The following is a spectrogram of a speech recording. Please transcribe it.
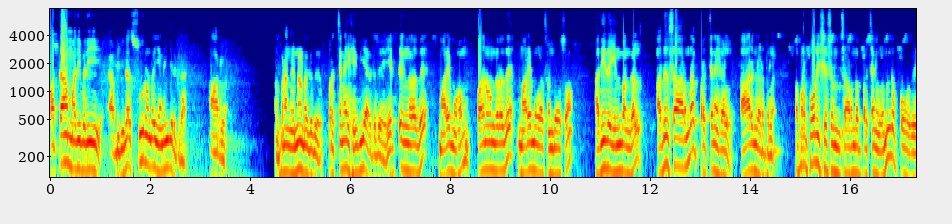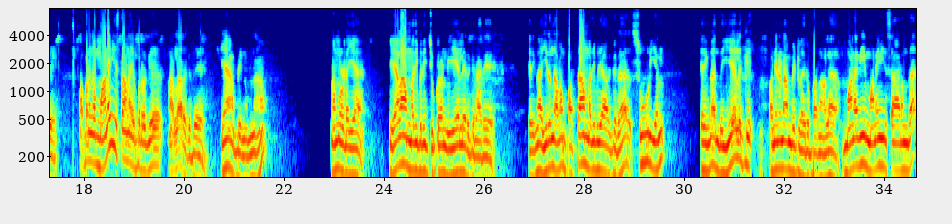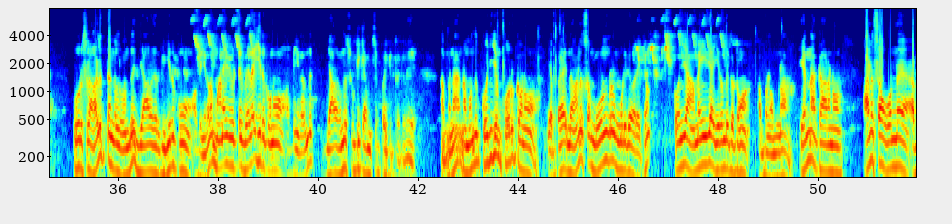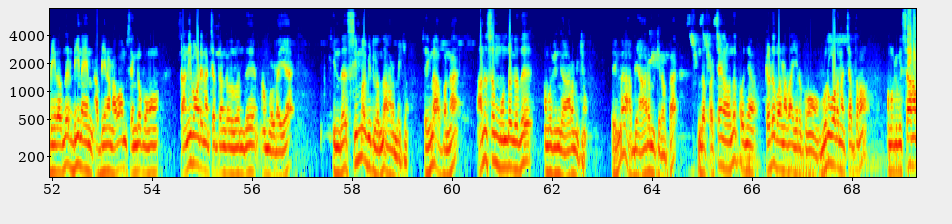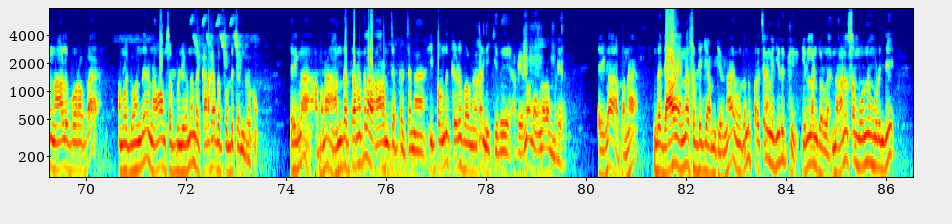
பத்தாம் அதிபதி அப்படிங்கிற சூரியனோட இணைஞ்சிருக்கிறார் ஆறில். அப்போ நாங்கள் என்ன நடக்குது? பிரச்சனை ஹெவியாக இருக்குது. எட்டுங்கிறது மறைமுகம் பதினொன்றுங்கிறது மறைமுக சந்தோஷம் அதீத இன்பங்கள் அது சார்ந்த பிரச்சனைகள் ஆறுங்கிற இடத்துல. அப்புறம் போலீஸ் ஸ்டேஷன் சார்ந்த பிரச்சனைகள் வந்து இங்கே போகுது. அப்போ நாங்கள் மனைவி ஸ்தானம் எப்படி இருக்குது நல்லா இருக்குது. ஏன் அப்படின்னோம்னா நம்மளுடைய ஏழாம் அதிபதி சுக்கரன் ஏழில் இருக்கிறாரு. சரிங்களா? இருந்தாலும் பத்தாம் அதிபதியாக இருக்கிற சூரியன் சரிங்களா? இந்த ஏழுக்கு பன்னிரெண்டாம் வீட்டில் இருப்பதனால மனைவி மனைவி சார்ந்த ஒரு சில அழுத்தங்கள் வந்து ஜாதகருக்கு இருக்கும் அப்படிங்கிறத மனைவி விட்டு விலகி இருக்கணும் அப்படிங்கிறத வந்து ஜாதகம் வந்து சுட்டி காமிச்சு போய்கிட்டு இருக்குது. அப்படின்னா நம்ம வந்து கொஞ்சம் பொறுக்கணும். எப்போ? இந்த அனுசம் ஒன்று முடிந்த வரைக்கும் கொஞ்சம் அமைதியாக இருந்துக்கிட்டோம் அப்படின்னோம்னா என்ன காரணம்? அனுசம் ஒன்று அப்படிங்கிறது வந்து டி நைன் அப்படின்னா நவாம் செங்கபோகம் சனிபாடை நட்சத்திரங்கள் வந்து நம்மளுடைய இந்த சிம்ம வீட்டிலேருந்து ஆரம்பிக்கும். சரிங்களா? அப்படின்னா அனுசம் ஒன்றுங்கிறது நமக்கு இங்கே ஆரம்பிக்கும். சரிங்களா? அப்படி ஆரம்பிக்கிறப்ப இந்த பிரச்சனைகள் வந்து கொஞ்சம் கெடுபண்ண தான் இருக்கும். குருவோட நட்சத்திரம் நமக்கு விசாகம் நாலு போகிறப்ப நம்மளுக்கு வந்து நவாம்ச புள்ளி வந்து அந்த கடகத்தை தொட்டு சென்றிருக்கும். சரிங்களா? அப்போனா அந்த தருணத்தில் ஆரம்பித்த பிரச்சனை இப்போ வந்து கெடுபலனாக நிற்கிது அப்படின்னு நம்ம உணர முடியாது. சரிங்களா? அப்போனா இந்த ஜாதகம் என்ன சுட்டி காமிக்குதுன்னா இவங்களுக்கு வந்து பிரச்சனைகள் இருக்குது இல்லைன்னு சொல்ல இந்த அனுசம் ஒன்று முடிஞ்சு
